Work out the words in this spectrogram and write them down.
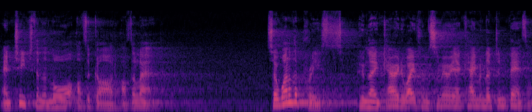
and teach them the law of the God of the land. So one of the priests whom they had carried away from Samaria came and lived in Bethel.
